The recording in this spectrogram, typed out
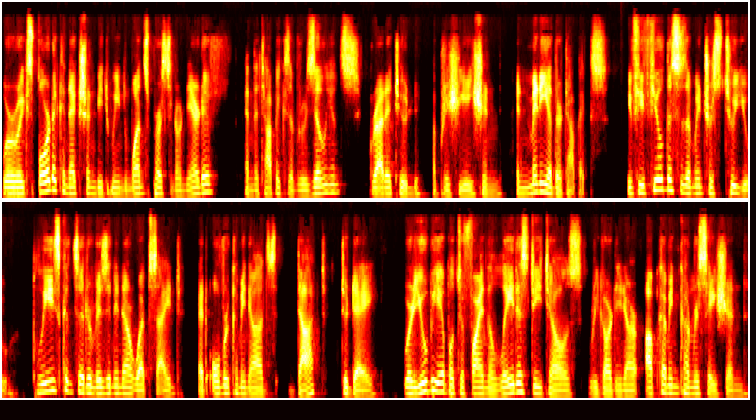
where we explore the connection between one's personal narrative and the topics of resilience, gratitude, appreciation, and many other topics. If you feel this is of interest to you, please consider visiting our website at overcomingodds.today, where you'll be able to find the latest details regarding our upcoming conversation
